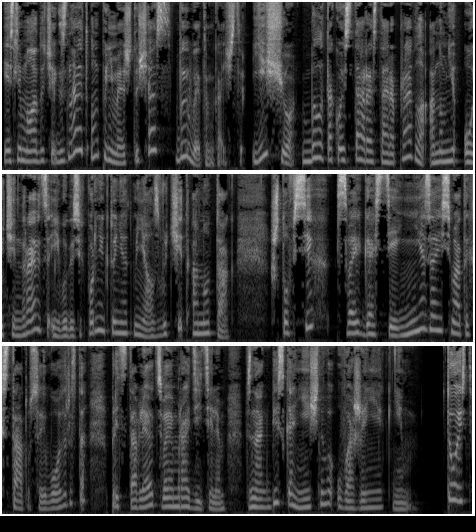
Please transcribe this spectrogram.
если молодой человек знает, он понимает, что сейчас вы в этом качестве. Еще было такое старое-старое правило, оно мне очень нравится, и его до сих пор никто не отменял. Звучит оно так, что всех своих гостей, независимо от их статуса и возраста, представляют своим родителям в знак бесконечного уважения к ним. То есть,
